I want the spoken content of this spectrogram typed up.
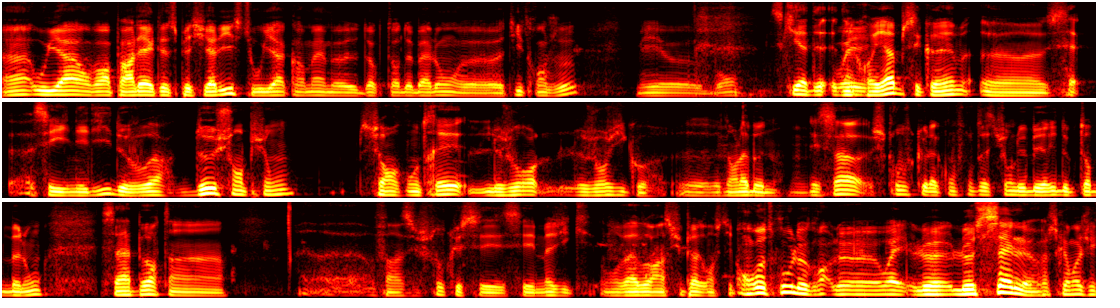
hein, où il y a, on va en parler avec les spécialistes, où il y a quand même euh, Docteur de Ballon euh, titre en jeu. Mais euh, bon, Ce qui est Oui. incroyable, c'est quand même euh, c'est assez inédit de voir deux champions se rencontrer le jour, le jour J, quoi, euh, dans la bonne. Mm. Et ça, je trouve que la confrontation Le Berry, Docteur de Ballon, ça apporte un. Enfin, je trouve que c'est magique. On va avoir un super grand steeple. on retrouve le, grand, le, ouais, le, le sel, parce que moi, j'ai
